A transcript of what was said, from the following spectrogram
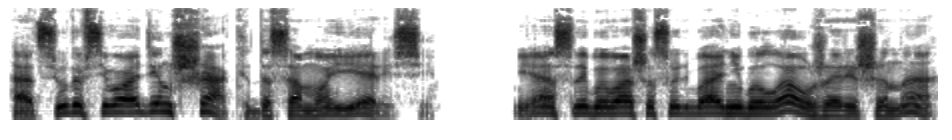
отсюда всего один шаг до самой ереси. Если бы ваша судьба не была уже решена,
